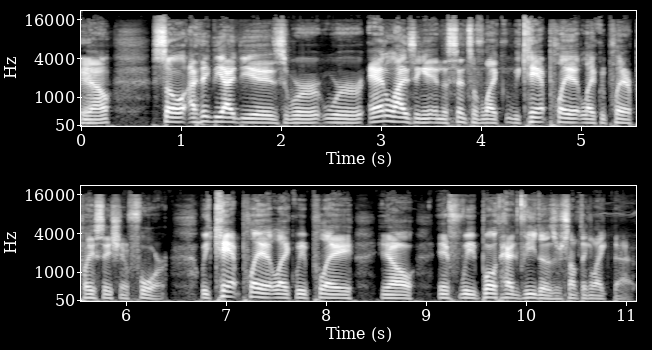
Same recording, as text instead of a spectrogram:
You Yeah. know, so I think the idea is we're we're analyzing it in the sense of like we can't play it like we play our PlayStation 4. We can't play it like we play, you know, if we both had Vitas or something like that.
